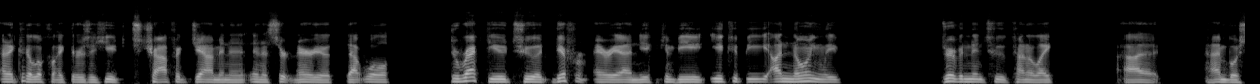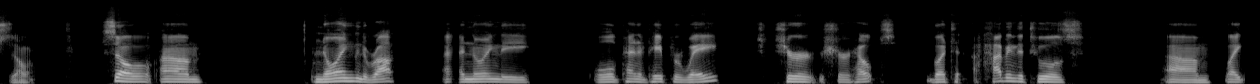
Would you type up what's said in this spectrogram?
and it can look like there's a huge traffic jam in a, in a certain area that will direct you to a different area and you can be you could be unknowingly driven into kind of like uh ambush zone so um knowing the rough and knowing the old pen and paper way sure sure helps but having the tools um like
